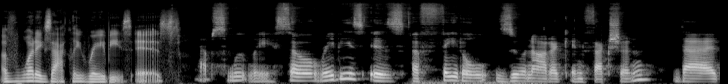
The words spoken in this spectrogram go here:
of what exactly rabies is? Absolutely. So, rabies is a fatal zoonotic infection that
